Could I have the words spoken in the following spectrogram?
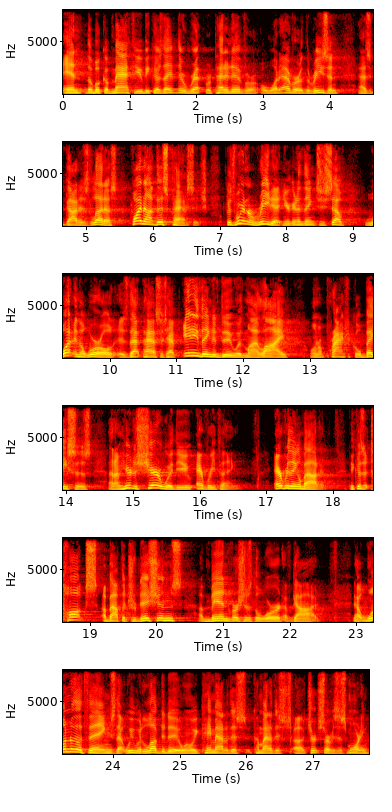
in the book of Matthew because they, are re- repetitive or, or whatever the reason as God has led us. Why not this passage? Because we're going to read it and you're going to think to yourself, what in the world does that passage have anything to do with my life on a practical basis? And I'm here to share with you everything, everything about it, because it talks about the traditions of men versus the Word of God. Now, one of the things that we would love to do when we came out of this, come out of this uh, church service this morning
